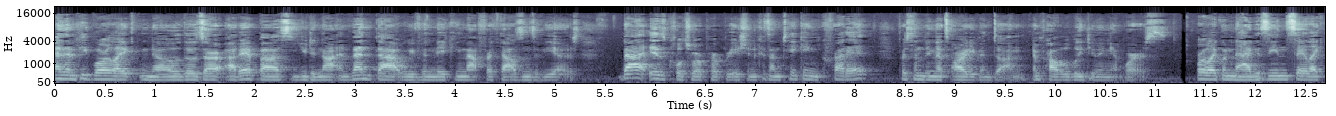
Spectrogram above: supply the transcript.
And then people are like, no, those are arepas, you did not invent that, we've been making that for thousands of years. That is cultural appropriation because I'm taking credit for something that's already been done and probably doing it worse. Or like when magazines say like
